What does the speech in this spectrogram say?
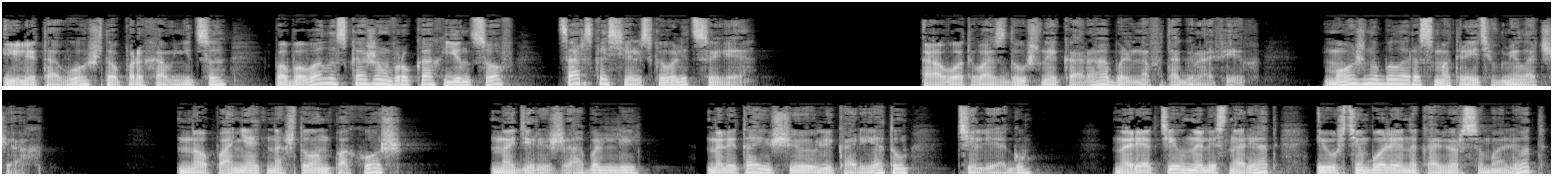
Или того, что пороховница побывала, скажем, в руках юнцов царско-сельского лицея. А вот воздушный корабль на фотографиях можно было рассмотреть в мелочах. Но понять, на что он похож, на дирижабль ли, на летающую ли карету, телегу, на реактивный ли снаряд и уж тем более на ковер-самолет,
